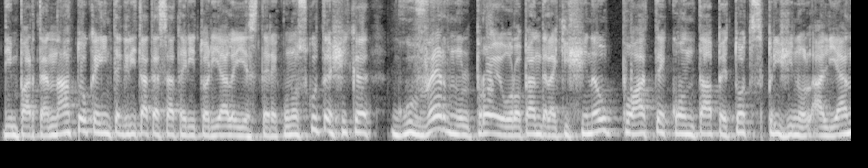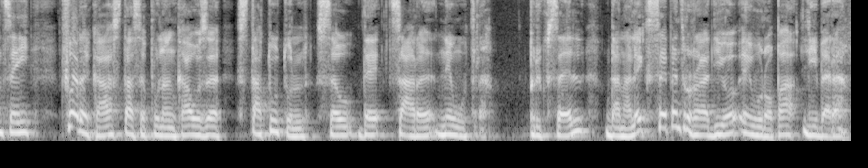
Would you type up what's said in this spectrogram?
din partea NATO că integritatea sa teritorială este recunoscută și că guvernul pro-european de la Chișinău poate conta pe tot sprijinul alianței, fără ca asta să pună în cauză statutul său de țară neutră. Bruxelles, Dan Alexe pentru Radio Europa Liberă.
